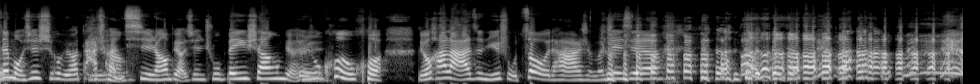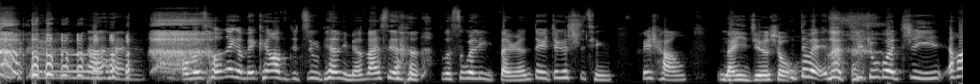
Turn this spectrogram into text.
在某些时刻比较大喘气，然后表现出悲伤，表现出困惑，流哈喇子。女主揍他什么这些？我们从那个 making of 的纪录片里面发现，布鲁斯威利本人对这个事情。非常难以接受，对他提出过质疑。然后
